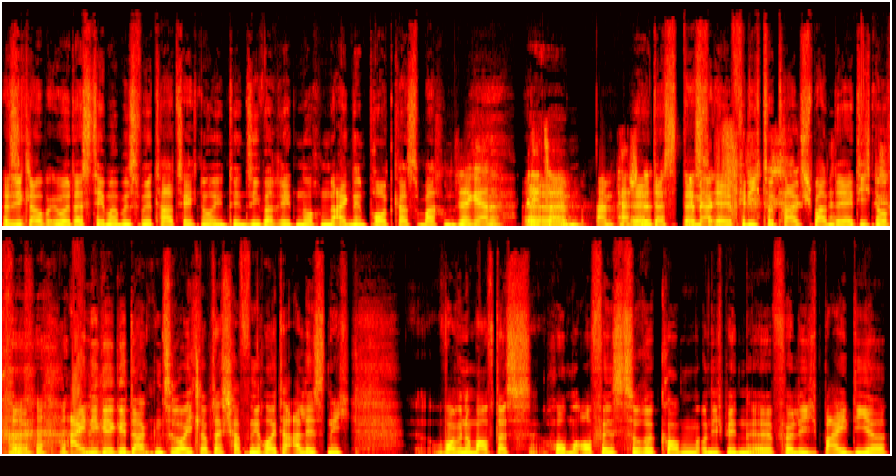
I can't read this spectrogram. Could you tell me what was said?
Also ich glaube, über das Thema müssen wir tatsächlich noch intensiver reden, noch einen eigenen Podcast machen. Sehr gerne. Anytime. Ähm, I'm passionate. Äh, das das äh, finde ich total spannend. Da hätte ich noch äh, einige Gedanken zu. Ich glaube, das schaffen wir heute alles nicht. Wollen wir nochmal auf das Homeoffice zurückkommen? Und ich bin äh, völlig bei dir.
